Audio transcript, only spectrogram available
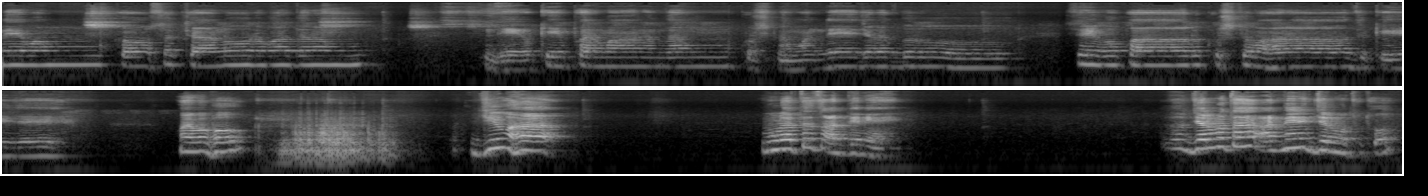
देवं कौसचानूरमर्दनं देवकी परमानन्दं कृष्णवन्दे जगद्गुरु श्री गोपाल कृष्ण महाराज की जय। माय भाऊ जीव हा मुळातच अज्ञानी आहे. जन्मता अज्ञानीच जन्मत होतो.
